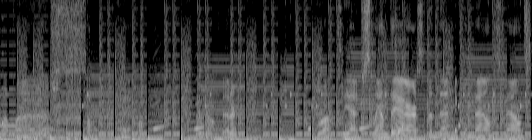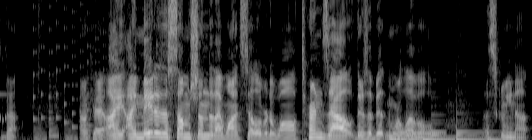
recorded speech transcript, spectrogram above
not punish. Some, okay, well, could have gone better. Well, so yeah, just land there, so that then you can bounce, bounce, bounce. Okay, I, I made an assumption that I wanted to sail over the wall. Turns out there's a bit more level a screen up.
